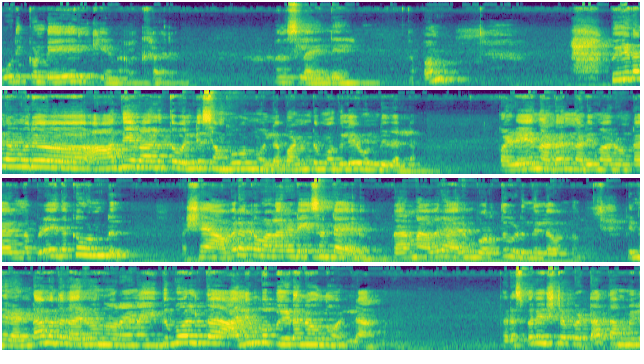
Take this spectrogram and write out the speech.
ഓടിക്കൊണ്ടേയിരിക്കുകയാണ് ആൾക്കാർ. മനസ്സിലായില്ലേ? അപ്പം പീഡനം ഒരു ആദ്യകാലത്ത് വലിയ സംഭവമൊന്നുമില്ല. പണ്ട് മുതലേ ഉണ്ട് ഇതെല്ലാം. പഴയ നടൻ നടിമാരുണ്ടായിരുന്നപ്പോഴേ ഇതൊക്കെ ഉണ്ട്. പക്ഷേ അവരൊക്കെ വളരെ ഡീസന്റ് ആയിരുന്നു. കാരണം അവരാരും പുറത്തു വിടുന്നില്ല ഒന്നും. പിന്നെ രണ്ടാമത്തെ കാര്യം എന്ന് പറയുന്നത് ഇതുപോലത്തെ അലിമ്പ് പീഡനമൊന്നും അല്ല. പരസ്പരം ഇഷ്ടപ്പെട്ട തമ്മിൽ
